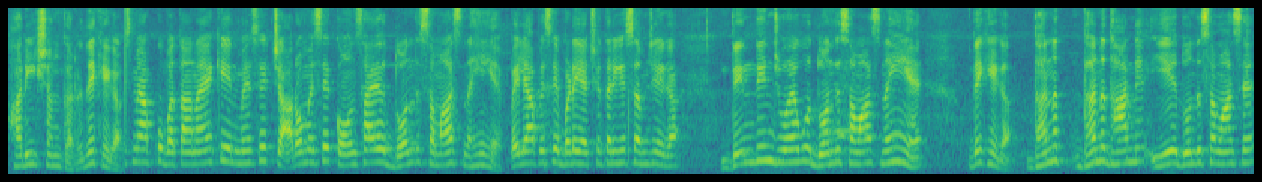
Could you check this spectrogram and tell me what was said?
हरिशंकर देखिएगा। इसमें आपको बताना है कि इनमें से चारों में से कौन सा है द्वंद्व समास नहीं है। पहले आप इसे बड़े अच्छे तरीके समझिएगा। दिन दिन जो है वो द्वंद्व समास नहीं है। देखिएगा धन धन धान्य, ये द्वंद्व समास है,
